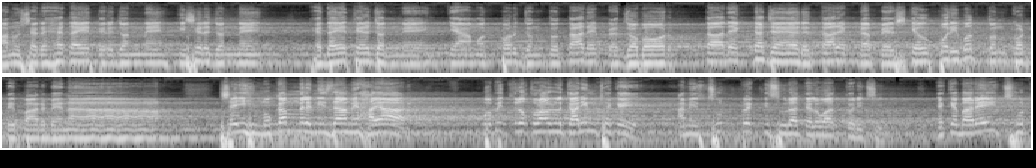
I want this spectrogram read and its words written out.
মানুষের হেদায়েতের জন্যে, কিসের জন্যে? হেদায়েতের জন্যে কেয়ামত পর্যন্ত তার একটা জবর, তার একটা জের, তার একটা পেশ কেউ পরিবর্তন করতে পারবে না। সেই মোকাম্মেল নিজামে হায়ার পবিত্র কোরআনুল কারিম থেকে আমি ছোট্ট একটি সুরা তেলাওয়াত করেছি। একেবারেই ছোট,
